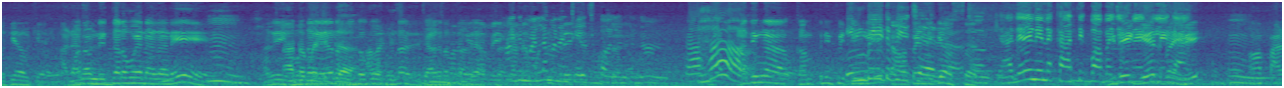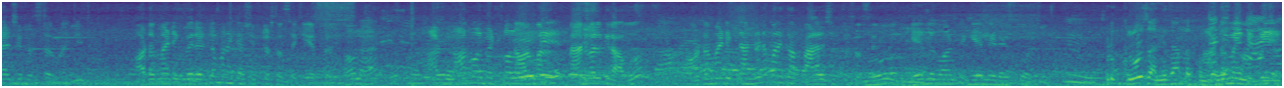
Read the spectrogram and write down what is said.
okay okay. మనం నిద్రపోయినా కానీ అది జాగ్రత్త అదే మళ్ళీ మనం ఇంకా కంపెనీ ఫిట్టింగ్. వస్తుంది. ఓకే. అదే నిన్న కార్తిక్ బాబాయ్ చెప్పినట్లేదా ఇది? ప్యాడల్ షిఫ్టర్స్ సార్ మనకి ఆటోమేటిక్ వేరియంట్లో మనకి షిఫ్టర్స్ వస్తాయి గేర్స్ అవునా? అది నార్మల్ నార్మల్ పెట్టుకోవాలంటే మాన్యువల్కి రావు. ఆటోమేటిక్ దాంట్లోనే మనకి ఆ ప్యాడల్ షిఫ్టర్స్ వస్తాయి. గేర్లు కావాలంటే గేర్లు వేసుకోవచ్చు. ఇప్పుడు క్రూజ్ అన్ని దాంట్లో. ఆటోమేటిక్.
